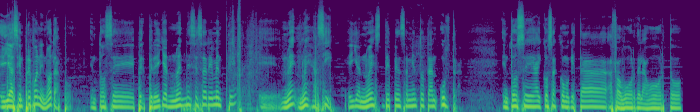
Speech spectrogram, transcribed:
ella siempre pone notas, po. Entonces, pe- pero, ella no es necesariamente, eh, no, es, no es así. Ella no es de pensamiento tan ultra. Entonces hay cosas como que está a favor del aborto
